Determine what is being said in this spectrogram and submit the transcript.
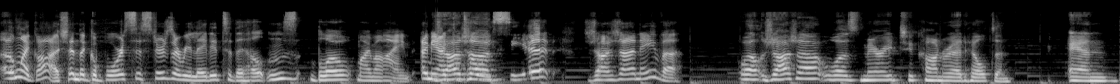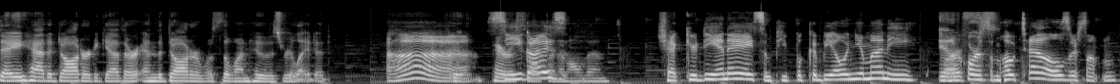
oh my gosh. And the Gabor sisters are related to the Hiltons. Blow my mind. I mean, I can Zsa Zsa- totally see it. Zsa Zsa and Ava. well, Zsa Zsa was married to Conrad Hilton, and they had a daughter together, and the daughter was the one who is related. Ah. See, you guys, and all them. Check your DNA. Some people could be owing you money. Or of course. Some hotels or something.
